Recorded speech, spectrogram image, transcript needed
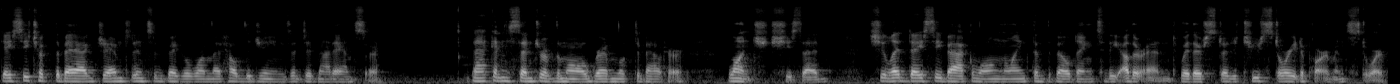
Dicey took the bag, jammed it into the bigger one that held the jeans, and did not answer. Back in the center of the mall, Gram looked about her. Lunch, she said. She led Dicey back along the length of the building to the other end, where there stood a two-story department store.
